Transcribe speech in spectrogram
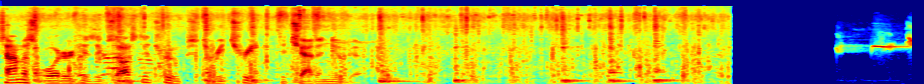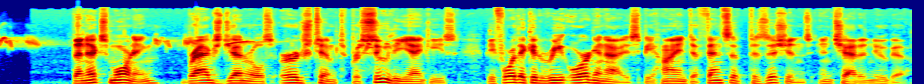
Thomas ordered his exhausted troops to retreat to Chattanooga. The next morning, Bragg's generals urged him to pursue the Yankees before they could reorganize behind defensive positions in Chattanooga.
